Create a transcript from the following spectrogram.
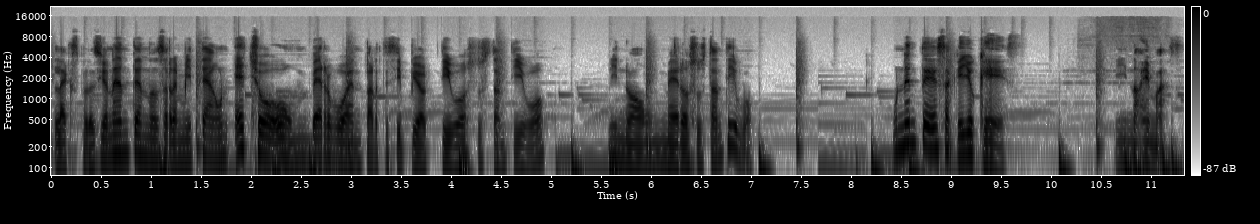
La expresión ente nos remite a un hecho o un verbo en participio activo sustantivo y no a un mero sustantivo. Un ente es aquello que es y no hay más.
